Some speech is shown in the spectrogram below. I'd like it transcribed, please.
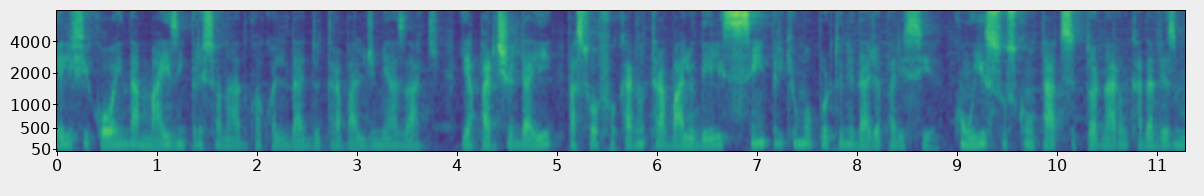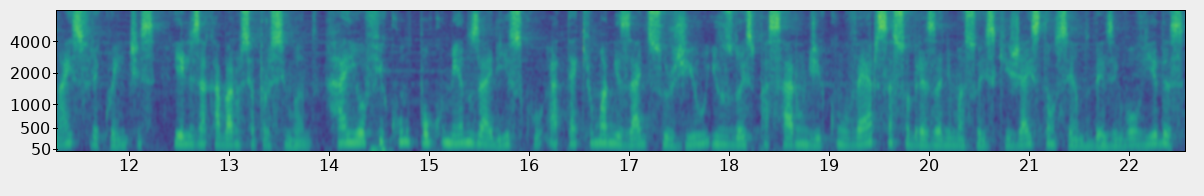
ele ficou ainda mais impressionado com a qualidade do trabalho de Miyazaki, e a partir daí passou a focar no trabalho dele sempre que uma oportunidade aparecia. Com isso, os contatos se tornaram cada vez mais frequentes e eles acabaram se aproximando. Hayao ficou um pouco menos arisco até que uma amizade surgiu e os dois passaram de conversa sobre as animações que já estão sendo desenvolvidas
